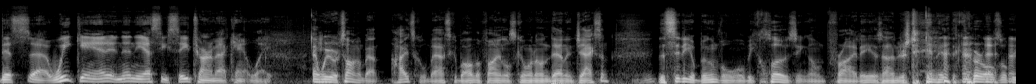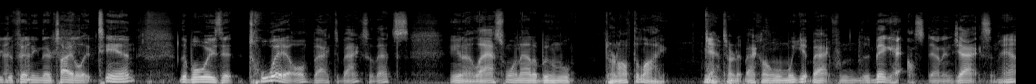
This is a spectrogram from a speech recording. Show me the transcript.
this uh, weekend and then the SEC tournament. I can't wait. And we were talking about high school basketball, the finals going on down in Jackson. The city of Booneville will be closing on Friday, as I understand it. The girls will be defending their title at 10, the boys at 12, back to back. So that's, you know, last one out of Booneville. Turn off the light. Yeah. And turn it back on when we get back from the big house down in Jackson. Yeah,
